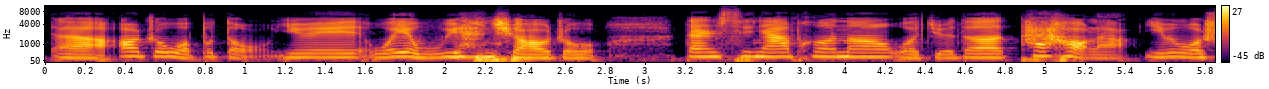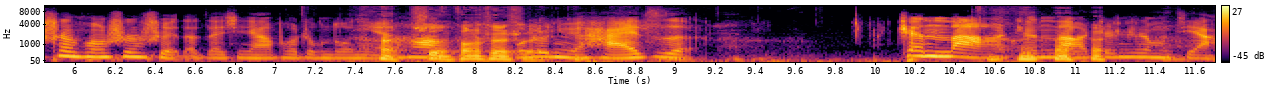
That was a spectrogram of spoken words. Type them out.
呃，澳洲我不懂，因为我也无缘去澳洲。但是新加坡呢，我觉得太好了，因为我顺风顺水的在新加坡这么多年 哈。顺风顺水。我说女孩子。真的，真的，真是这么讲。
